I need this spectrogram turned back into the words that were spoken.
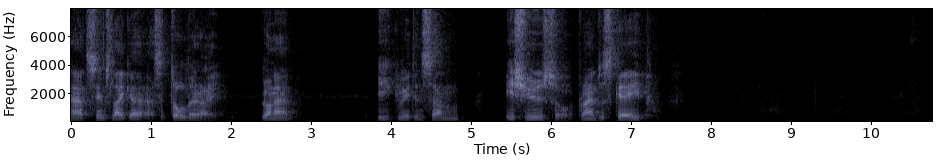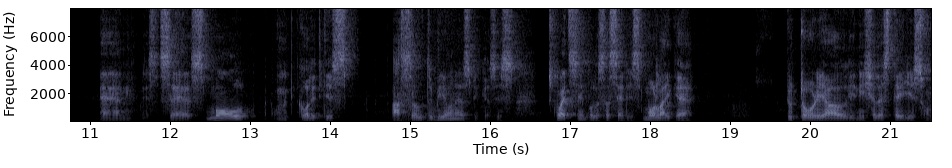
Now it seems like, uh, as I told her, I gonna be creating some issues or trying to escape. And it's a small, I to call it this puzzle to be honest, because it's, it's quite simple, as I said, it's more like a tutorial initial stages on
